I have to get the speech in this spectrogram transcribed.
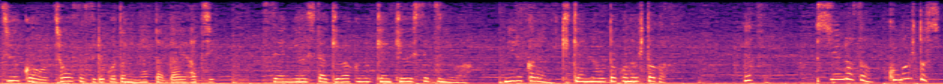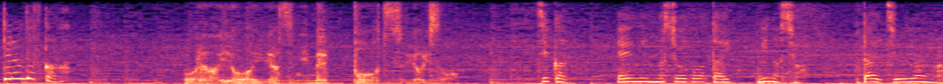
重工を調査することになった第8潜入した疑惑の研究施設には見るからに危険な男の人が。えシンラさんこの人知ってるんですか？俺は弱い奴にめっぽう強いぞ。次回永遠の消防隊2の章第14話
